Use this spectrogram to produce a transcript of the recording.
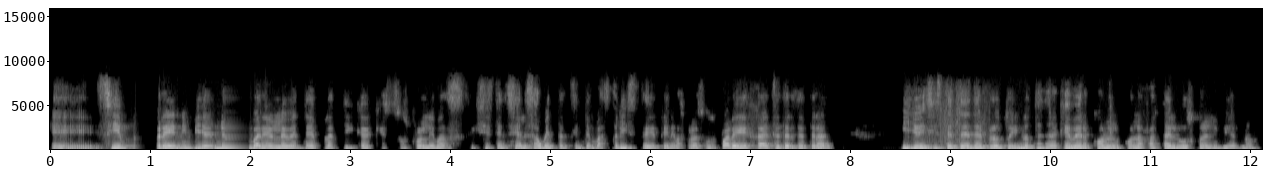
eh, siempre en invierno invariablemente me platica que sus problemas existenciales aumentan, siente más triste, tiene más problemas con su pareja, etcétera, etcétera. Y yo insistentemente le pregunto, ¿y no tendrá que ver con, con la falta de luz con el invierno?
